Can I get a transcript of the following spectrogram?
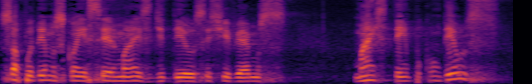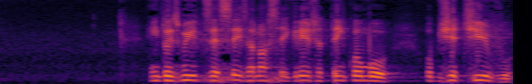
Só podemos conhecer mais de Deus se estivermos mais tempo com Deus. Em 2016, a nossa igreja tem como objetivo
